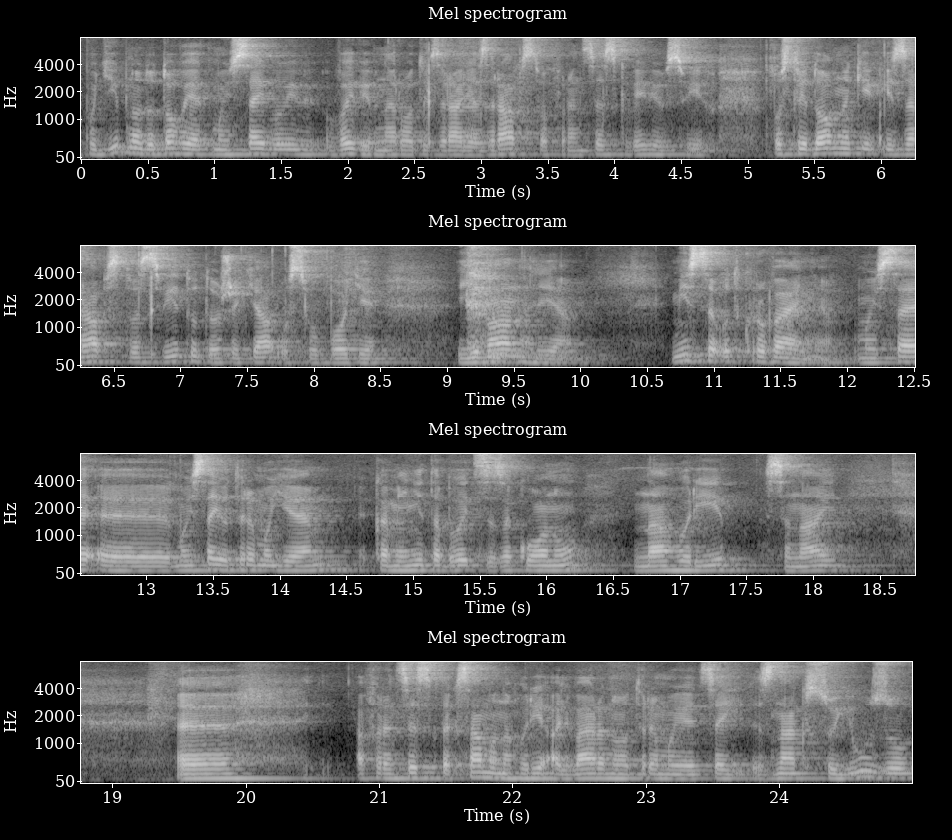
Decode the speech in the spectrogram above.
подібно до того, як Мойсей вивів, вивів народ Ізраїля з рабства, Франциск вивів своїх послідовників із рабства світу до життя у свободі Євангелія. Місце откровення. Мойсей, е, Мойсей отримує кам'яні таблиці закону на горі Синай. Е, а Франциск так само на горі Альверно отримує цей знак союзу,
